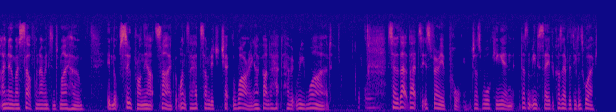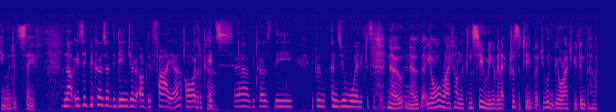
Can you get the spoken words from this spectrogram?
I know myself when I went into my home, it looked super on the outside, but once I had somebody to check the wiring, I found I had to have it rewired. So that that is very important. Just walking in doesn't mean to say because everything's working that it's safe. Now, is it because of the danger of the fire, or it's uh, because the it will consume more electricity? No, no, that you're all right on the consuming of electricity, but you wouldn't be all right if you didn't have a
